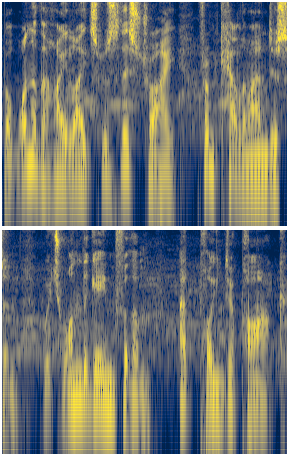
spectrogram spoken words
But one of the highlights was this try from Callum Anderson, which won the game for them at Poynder Park.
